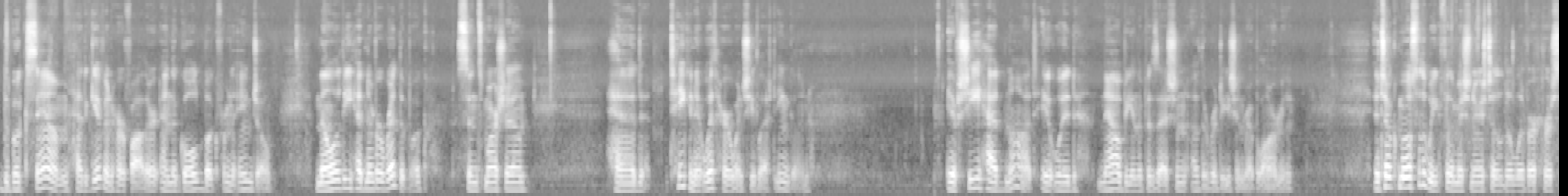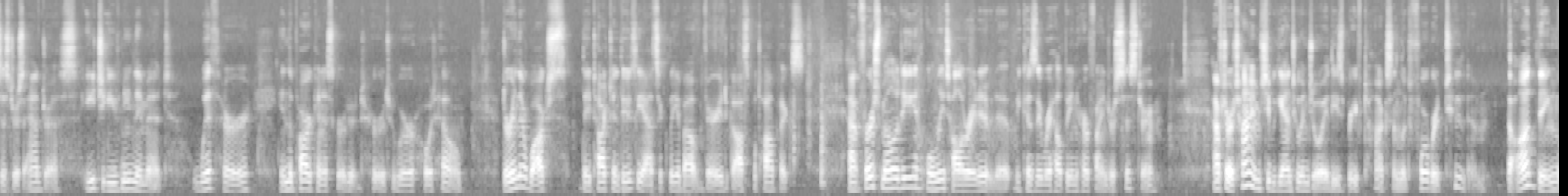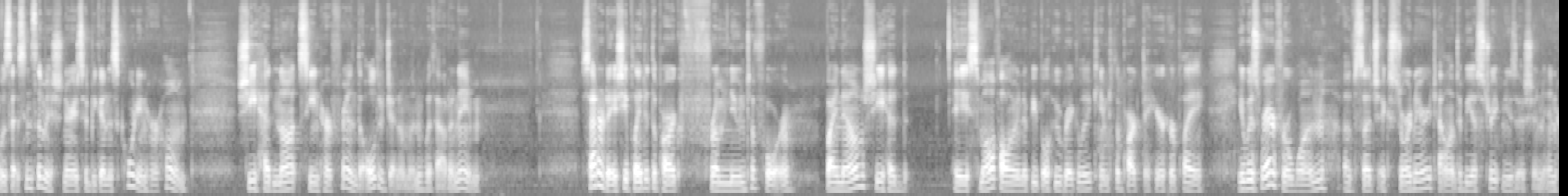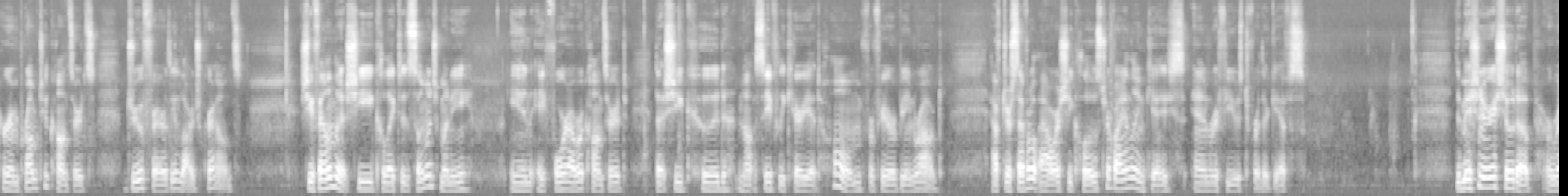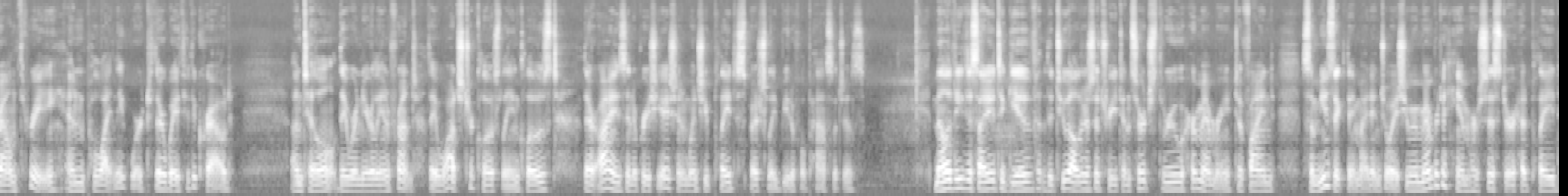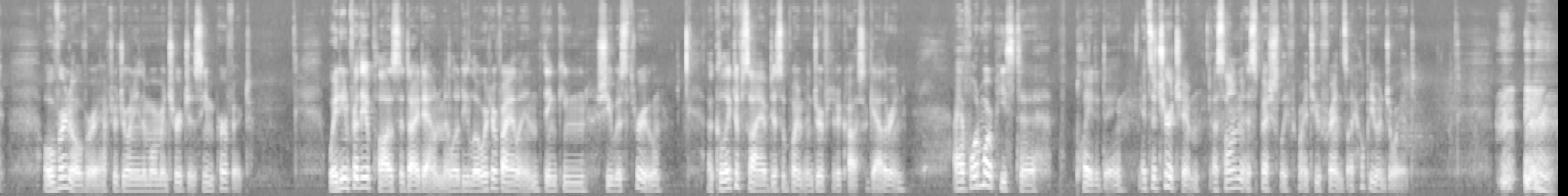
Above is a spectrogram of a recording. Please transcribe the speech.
the book Sam had given her father and the gold book from the angel. Melody had never read the book, since Marcia had taken it with her when she left England. If she had not, it would now be in the possession of the Rhodesian rebel army. It took most of the week for the missionaries to deliver her sister's address. Each evening they met with her in the park and escorted her to her hotel. During their walks, they talked enthusiastically about varied gospel topics. At first, Melody only tolerated it because they were helping her find her sister. After a time, she began to enjoy these brief talks and looked forward to them. The odd thing was that since the missionaries had begun escorting her home, she had not seen her friend, the older gentleman, without a name. Saturday, she played at the park from noon to four. By now, she had a small following of people who regularly came to the park to hear her play. It was rare for one of such extraordinary talent to be a street musician, and her impromptu concerts drew fairly large crowds. She found that she collected so much money in a four hour concert that she could not safely carry it home for fear of being robbed. After several hours, she closed her violin case and refused further gifts. The missionaries showed up around three and politely worked their way through the crowd until they were nearly in front. They watched her closely and closed their eyes in appreciation when she played especially beautiful passages. Melody decided to give the two elders a treat and search through her memory to find some music they might enjoy. She remembered a hymn her sister had played over and over after joining the Mormon church. It seemed perfect. Waiting for the applause to die down, Melody lowered her violin, thinking she was through, a collective sigh of disappointment drifted across the gathering. I have one more piece to play today. It's a church hymn, a song especially for my two friends. I hope you enjoy it.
